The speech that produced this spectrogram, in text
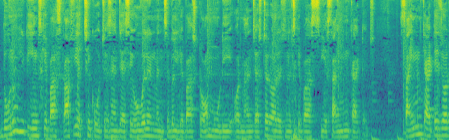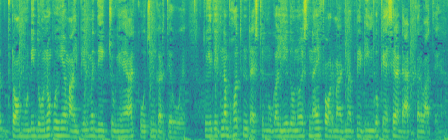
दोनों ही टीम्स के पास काफ़ी अच्छे कोचेस हैं, जैसे ओवल इनविंसिबल के पास टॉम मूडी और मैनचेस्टर ओरिजिनल्स के पास ये साइमन कैटेज साइमन कैटेज और टॉम मूडी दोनों को ही हम आईपीएल में देख चुके हैं आज कोचिंग करते हुए। तो ये देखना बहुत इंटरेस्टिंग होगा, ये दोनों इस नए फॉर्मेट में अपनी टीम को कैसे अडेप्ट करवाते हैं।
